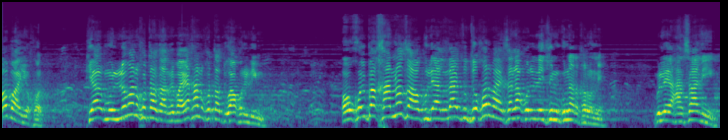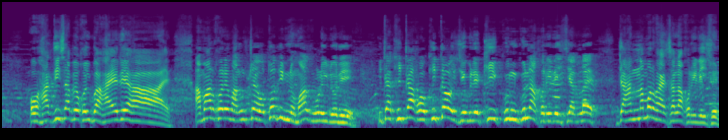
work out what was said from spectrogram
ও ভাই এখন কি আর মূল্যবান কথা জানে বা এখন কথা দোয়া করে দিম। ও কইবা খানো যাও বলে আল্লাহ দুদকর ভাইসালা করে লইছুন গুনার কারণে বলে হাসানি ও হাতি সাপে কইবা হায় রে হায় আমার ঘরে মানুষটা অতদিন নমাজ পড়িল রে ইটা খিতা হ খিতা হয়েছে বলে, কি কোন গুণা করে লইছি আল্লাহ জাহান্নামর ভাইসালা করে লইছুন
